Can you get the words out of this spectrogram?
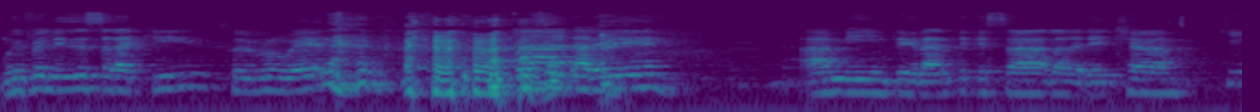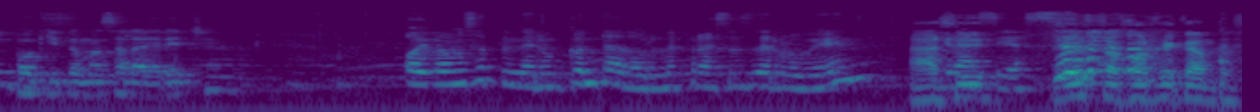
muy feliz de estar aquí. Soy Rubén. Presentaré a mi integrante que está a la derecha, un poquito más a la derecha. Hoy vamos a tener un contador de frases de Rubén. Ah, sí, Gracias. nuestro Jorge Campos.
